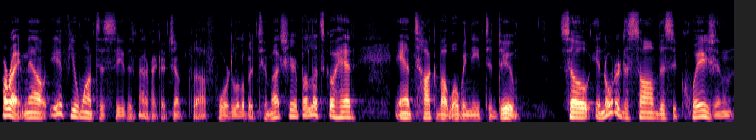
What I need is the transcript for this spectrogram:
All right, now if you want to see this, matter of fact, I jumped uh, forward a little bit too much here, but let's go ahead and talk about what we need to do. So in order to solve this equation,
